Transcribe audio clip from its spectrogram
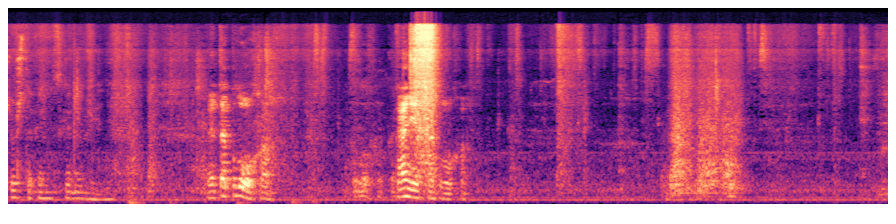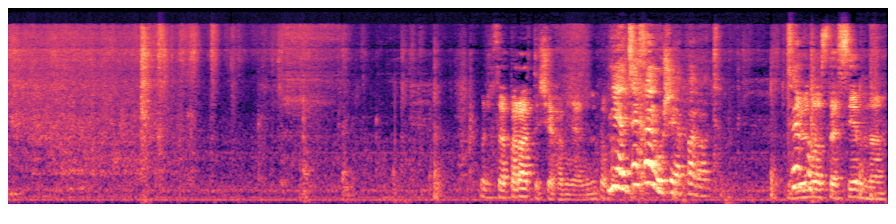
Что ж такое низкое давление? Это плохо. Плохо. Конечно, плохо. Может, это аппарат еще говняный? Ну. Ні, це хороший апарат. Це... 97 на...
